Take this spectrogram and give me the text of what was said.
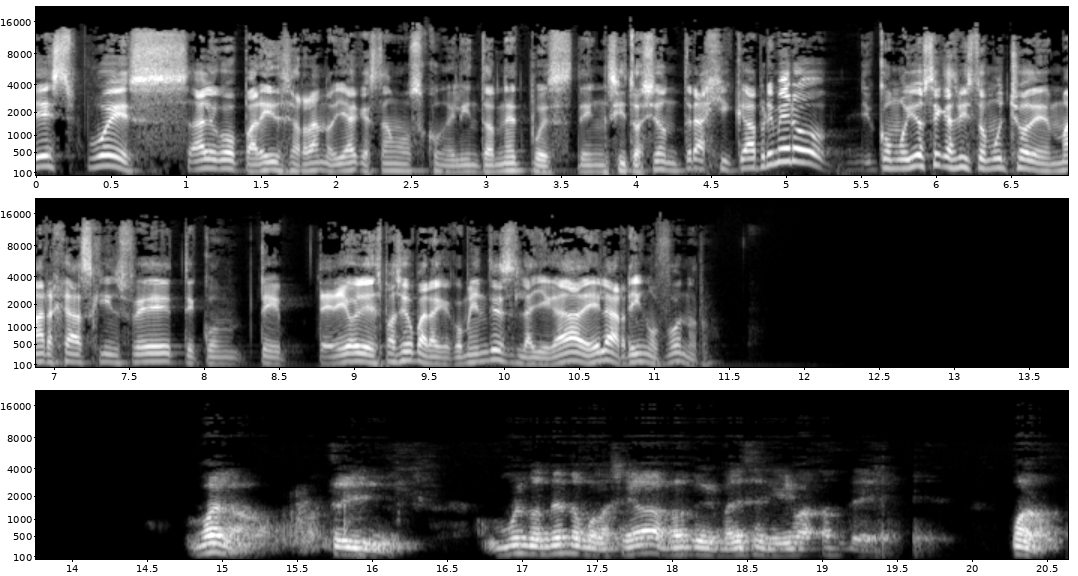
Después, algo para ir cerrando ya que estamos con el internet pues en situación trágica. Primero, como yo sé que has visto mucho de Mark Haskins, Fede, te, te, te el espacio para que comentes la llegada de él a Ring of Honor. Bueno, estoy muy contento por la llegada, aparte me parece que es bastante, bueno,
